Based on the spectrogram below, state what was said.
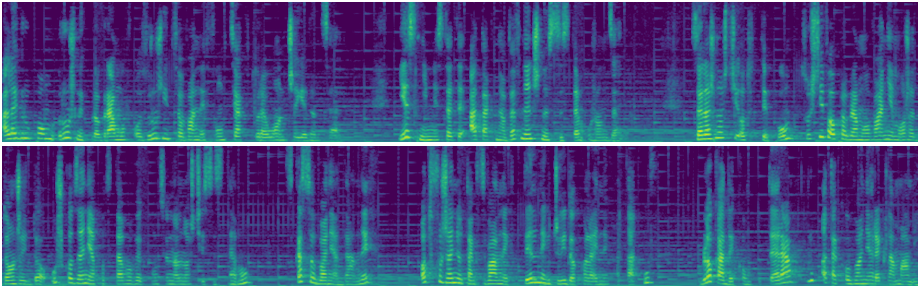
ale grupą różnych programów o zróżnicowanych funkcjach, które łączy jeden cel. Jest nim niestety atak na wewnętrzny system urządzenia. W zależności od typu, złośliwe oprogramowanie może dążyć do uszkodzenia podstawowych funkcjonalności systemu, skasowania danych, otworzeniu tzw. tylnych drzwi do kolejnych ataków, blokady komputera lub atakowania reklamami.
